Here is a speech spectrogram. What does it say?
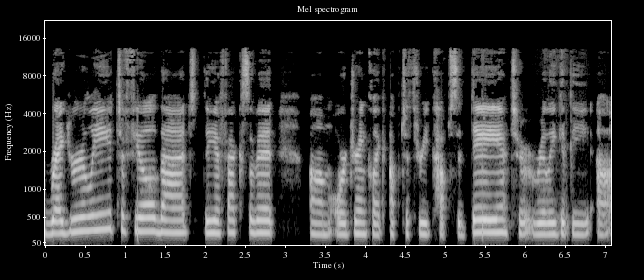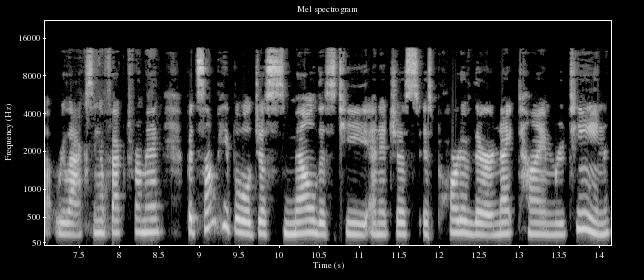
regularly to feel that the effects of it, um, or drink like up to three cups a day to really get the uh, relaxing effect from it. But some people just smell this tea and it just is part of their nighttime routine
